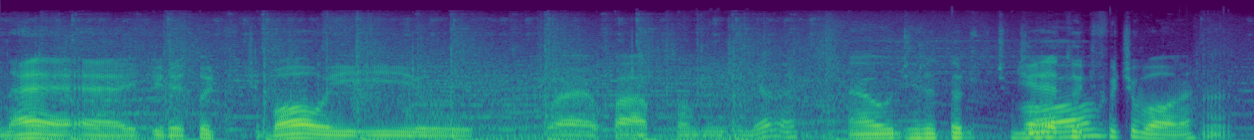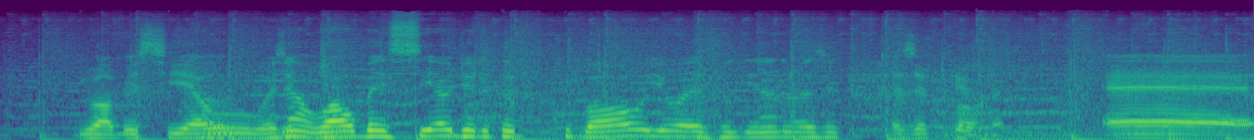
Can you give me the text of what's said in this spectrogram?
né, é, diretor de futebol e, e o é, qual é a função do Juliano, né? É o diretor de futebol. Diretor de futebol, né? É. E o Albeci é o executivo. Não, o Albeci é o diretor de futebol e o Juliano é o executivo. Executivo, né? É,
